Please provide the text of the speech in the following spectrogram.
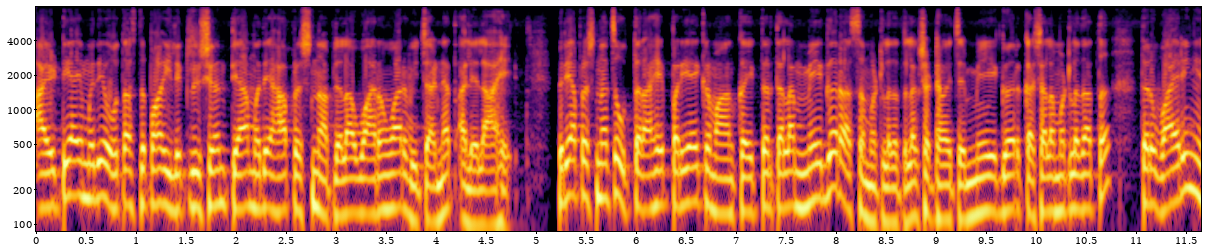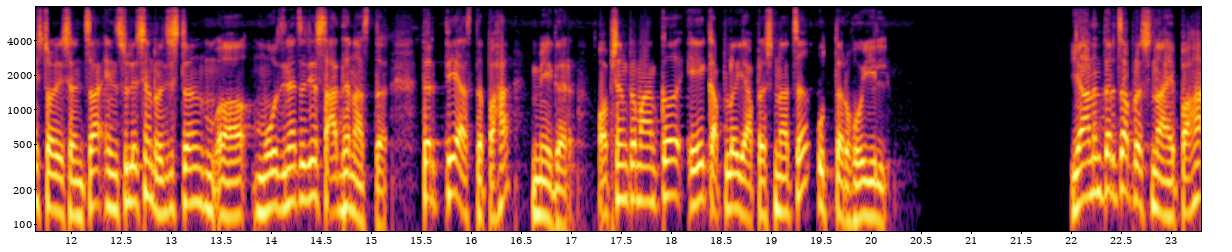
आय टी आयमध्ये होत असतं पहा इलेक्ट्रिशियन त्यामध्ये हा प्रश्न आपल्याला वारंवार विचारण्यात आलेला आहे. तर या प्रश्नाचं उत्तर आहे पर्याय क्रमांक एक. तर त्याला मेगर असं म्हटलं जातं. लक्षात ठेवायचं मेगर कशाला म्हटलं जातं? तर वायरिंग इन्स्टॉलेशनचा इन्सुलेशन रजिस्टर मोजण्याचं जे साधन असतं तर ते असतं पहा मेगर. ऑप्शन क्रमांक एक आपलं या प्रश्नाचं उत्तर होईल. यानंतरचा प्रश्न आहे पहा.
